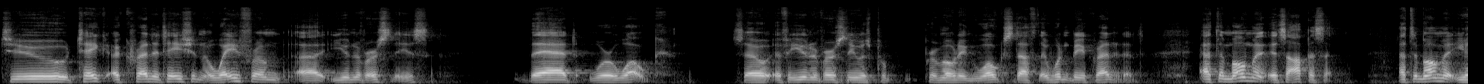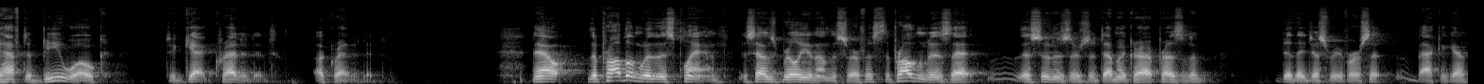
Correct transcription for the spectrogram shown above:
to take accreditation away from uh, universities that were woke. So if a university was pr- promoting woke stuff, they wouldn't be accredited. At the moment, it's opposite. At the moment, you have to be woke to get credited, accredited. Now, the problem with this plan, it sounds brilliant on the surface. The problem is that as soon as there's a Democrat president, do they just reverse it back again?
